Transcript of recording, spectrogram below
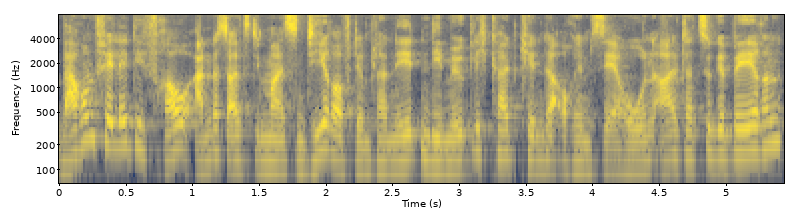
Warum verliert die Frau, anders als die meisten Tiere auf dem Planeten, die Möglichkeit, Kinder auch im sehr hohen Alter zu gebären?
